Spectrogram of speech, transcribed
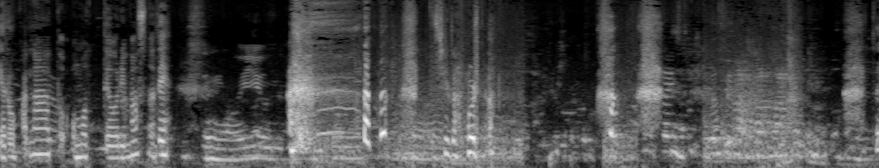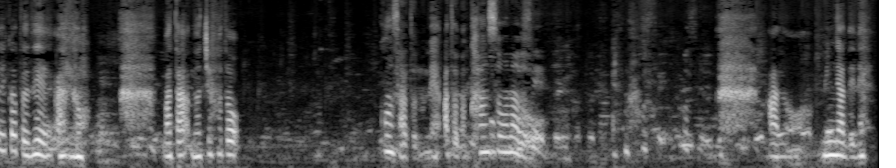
やろうかなと思っておりますので、すごいよね。違う、ほら。ということで、あの、また後ほど、コンサートのね、後の感想などを、あの、みんなでね、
